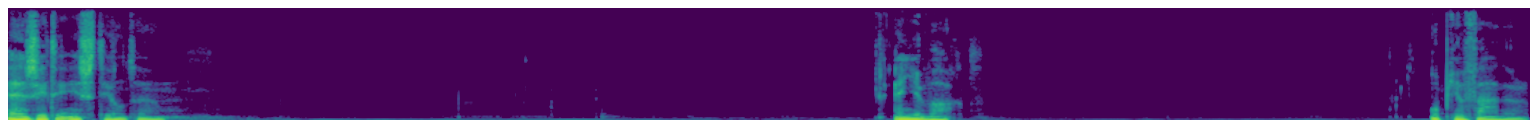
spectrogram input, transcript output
En zitten in stilte. En je wacht op je vader.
